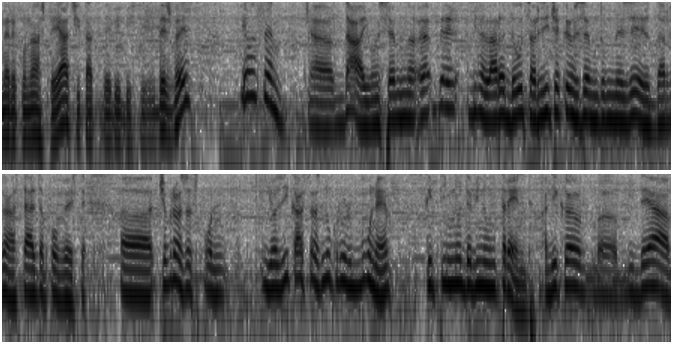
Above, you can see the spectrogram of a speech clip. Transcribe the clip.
ne recunoaște ea, citat de BBC. Deci vezi, e un semn. Uh, Da, e un semn... uh, e, Bine, la rădăuț ar zice că e un semn dumnezeiesc, dar na, asta e altă poveste. Uh, Ce vreau să spun? Eu zic că astea sunt lucruri bune cât timp nu devin un trend. Adică uh, ideea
